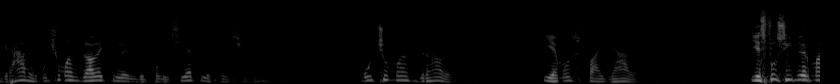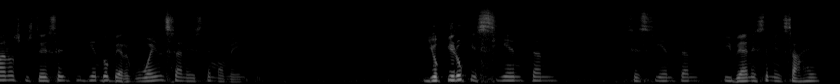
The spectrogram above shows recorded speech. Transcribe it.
grave, mucho más grave que el de policía que les mencioné mucho más grave y hemos fallado. Y es posible, hermanos, que ustedes estén sintiendo vergüenza en este momento. Yo quiero que sientan, se sientan y vean ese mensaje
